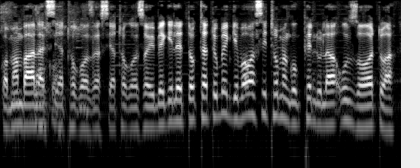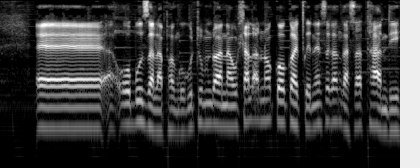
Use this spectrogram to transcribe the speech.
kwamambala siyathokoza siyathokoza. Uyibekile dr. Dube ngiba wasithome ngokuphendula uzodwa. Eh obuza lapha ngokuthi umntwana uhlala nogogo agcine sekangasathandi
